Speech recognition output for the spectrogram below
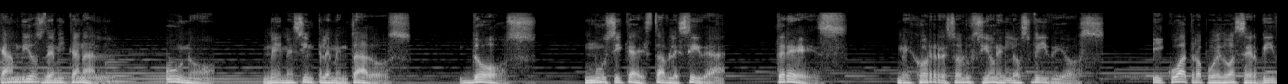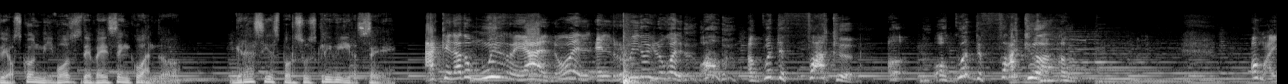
Cambios de mi canal. 1. Memes implementados. 2. Música establecida. 3. Mejor resolución en los vídeos. Y 4. Puedo hacer vídeos con mi voz de vez en cuando. Gracias por suscribirse. Ha quedado muy real, ¿no? El, el ruido y luego el... ¡Oh! oh, ¡What the fuck! ¡Oh! oh what the fuck! Oh, oh my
